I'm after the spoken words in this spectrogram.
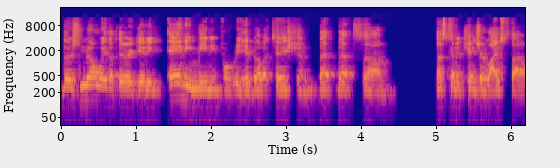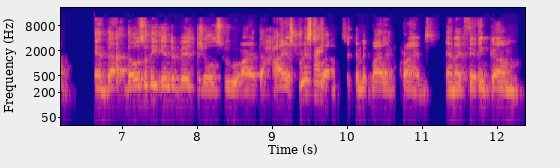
there's no way that they're getting any meaningful rehabilitation that that's um, that's going to change their lifestyle. And that those are the individuals who are at the highest risk right. level to commit violent crimes. And I think um,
